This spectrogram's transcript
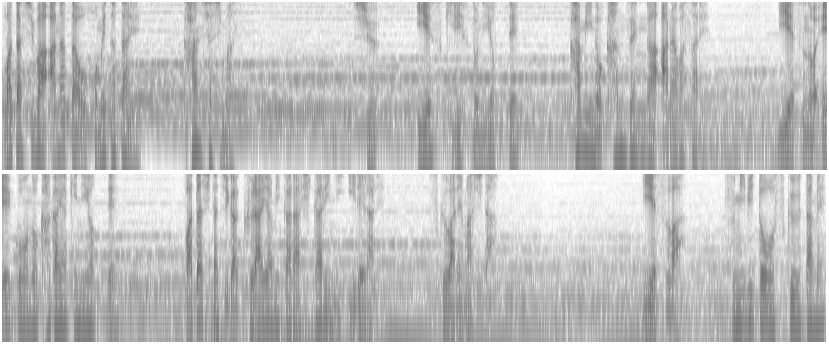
私はあなたを褒めたたえ感謝します。主イエス・キリストによって神の完全が表されイエスの栄光の輝きによって私たちが暗闇から光に入れられ救われました。イエスは罪人を救うため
